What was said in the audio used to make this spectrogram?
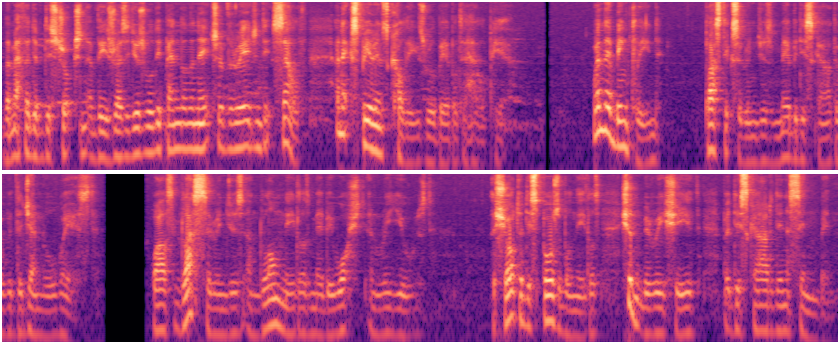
The method of destruction of these residues will depend on the nature of the reagent itself and experienced colleagues will be able to help here. When they've been cleaned, plastic syringes may be discarded with the general waste whilst glass syringes and long needles may be washed and reused. The shorter disposable needles shouldn't be resheathed but discarded in a sin bin.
